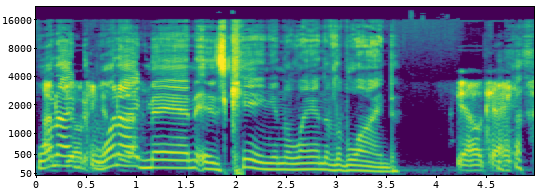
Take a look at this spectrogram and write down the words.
one-eyed one-eyed man is king in the land of the blind. Yeah, okay.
